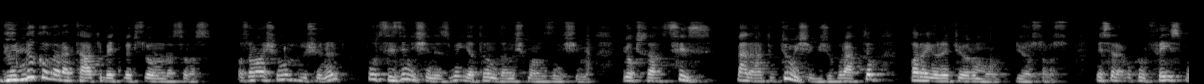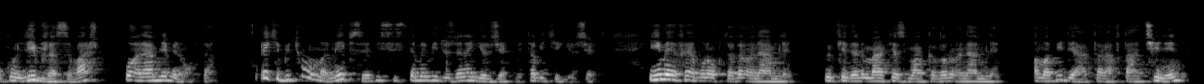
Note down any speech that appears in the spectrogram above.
günlük olarak takip etmek zorundasınız. O zaman şunu düşünün. Bu sizin işiniz mi? Yatırım danışmanınızın işi mi? Yoksa siz ben artık tüm işi gücü bıraktım para yönetiyorum mu diyorsunuz. Mesela bakın Facebook'un Libra'sı var. Bu önemli bir nokta. Peki bütün bunların hepsi bir sisteme bir düzene girecek mi? Tabii ki girecek. IMF bu noktada önemli. Ülkelerin merkez bankaları önemli. Ama bir diğer taraftan Çin'in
